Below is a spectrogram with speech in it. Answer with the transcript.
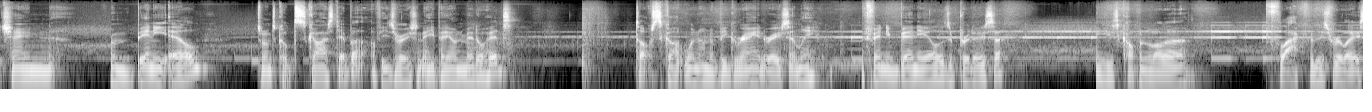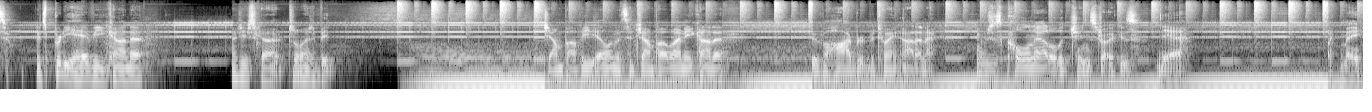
Tune from Benny L. This one's called Skysteppa off his recent EP on Metalheadz. Doc Scott went on a big rant recently, defending Benny L as a producer. He's copping a lot of flack for this release. It's pretty heavy, kind of. I just go, it's almost a bit jump uppy, elements of jump up, and he kind of bit of a hybrid between, I don't know. He was just calling out all the chin strokers, Yeah. like me.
